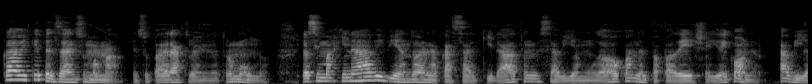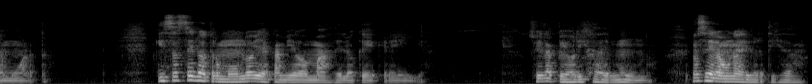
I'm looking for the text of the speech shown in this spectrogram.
Cada vez que pensaba en su mamá en su padrastro en el otro mundo los imaginaba viviendo en la casa alquilada donde se había mudado cuando el papá de ella y de connor había muerto. Quizás el otro mundo había cambiado más de lo que creía. Soy la peor hija del mundo. No será una divertida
